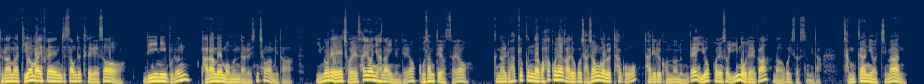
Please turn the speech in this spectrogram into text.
드라마 Dear My Friends 사운드 트랙에서 린이 부른 바람에 머문다를 신청합니다. 이 노래에 저의 사연이 하나 있는데요. 고3 때였어요. 그날도 학교 끝나고 학원에 가려고 자전거를 타고 다리를 건너는데 이어폰에서 이 노래가 나오고 있었습니다. 잠깐이었지만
